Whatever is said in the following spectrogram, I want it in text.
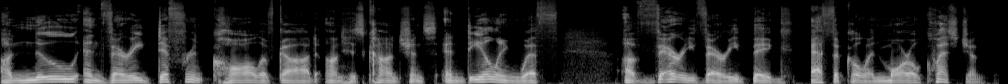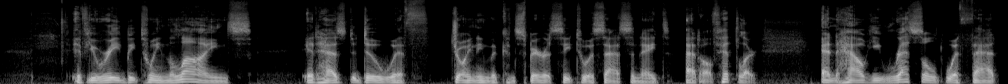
a new and very different call of God on his conscience and dealing with a very, very big ethical and moral question. If you read between the lines, it has to do with joining the conspiracy to assassinate Adolf Hitler and how he wrestled with that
